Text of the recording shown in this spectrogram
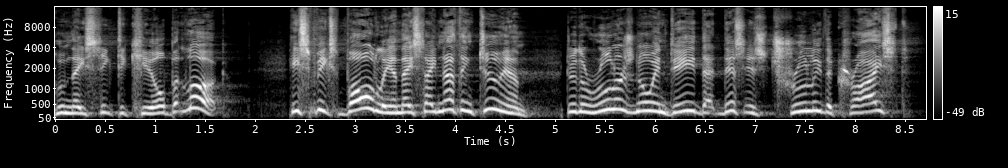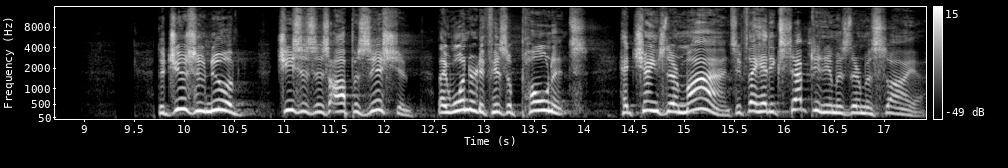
whom they seek to kill? But look, he speaks boldly, and they say nothing to him. Do the rulers know indeed that this is truly the Christ? The Jews who knew of Jesus' opposition. They wondered if his opponents had changed their minds, if they had accepted him as their Messiah.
